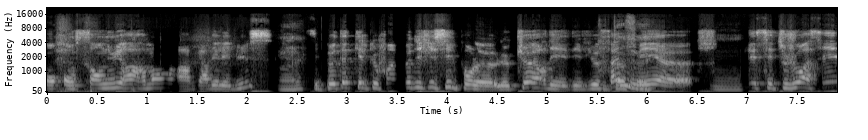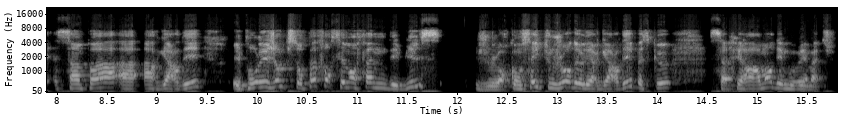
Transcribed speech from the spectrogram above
on, on s'ennuie rarement à regarder les Bills. Ouais. C'est peut-être quelquefois un peu difficile pour le, le cœur des, des vieux Tout fans, mais euh, Mm. c'est toujours assez sympa à, à regarder. Et pour les gens qui sont pas forcément fans des Bills, je leur conseille toujours de les regarder parce que ça fait rarement des mauvais matchs.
